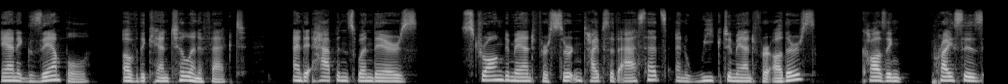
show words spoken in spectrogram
an example of the Cantillon effect, and it happens when there's strong demand for certain types of assets and weak demand for others, causing prices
